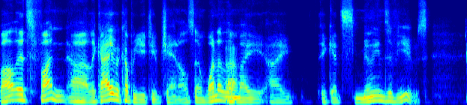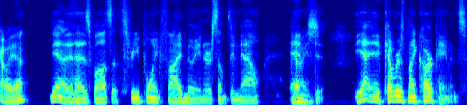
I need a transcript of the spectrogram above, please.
Well, it's fun. Uh, like I have a couple YouTube channels, and one of them uh, I I it gets millions of views. Oh yeah, yeah. It has well, it's at three point five million or something now, and nice. yeah, it covers my car payments.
